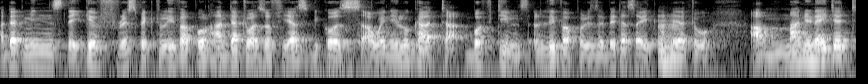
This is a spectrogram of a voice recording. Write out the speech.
Uh, that means they gave respect to Liverpool, and that was obvious because uh, when you look at uh, both teams, Liverpool is a better side Mm-hmm. compared to um, Man United.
